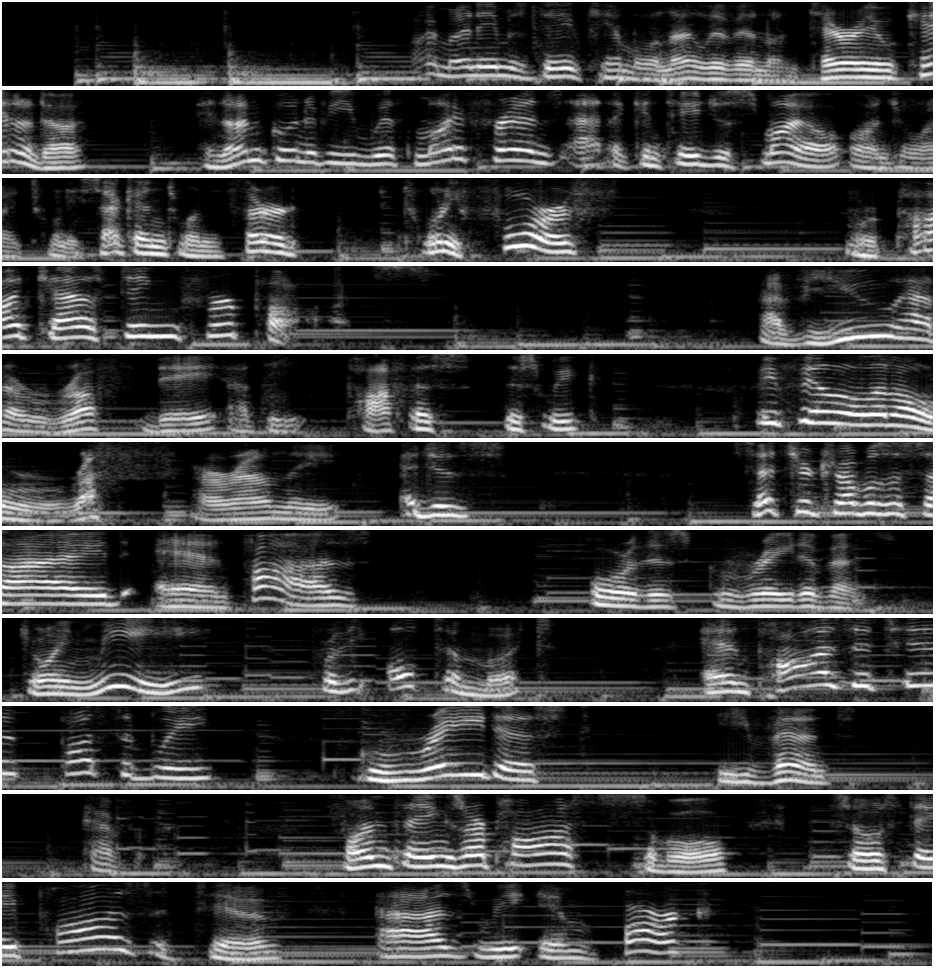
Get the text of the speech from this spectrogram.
Hi, my name is Dave Campbell, and I live in Ontario, Canada. And I'm going to be with my friends at A Contagious Smile on July 22nd, 23rd, 24th for Podcasting for Paws. Have you had a rough day at the office this week? Are you feeling a little rough around the edges? Set your troubles aside and pause for this great event. Join me for the ultimate and positive, possibly greatest event ever. Fun things are possible, so stay positive as we embark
